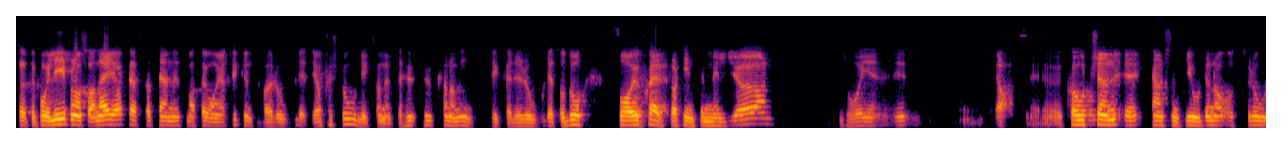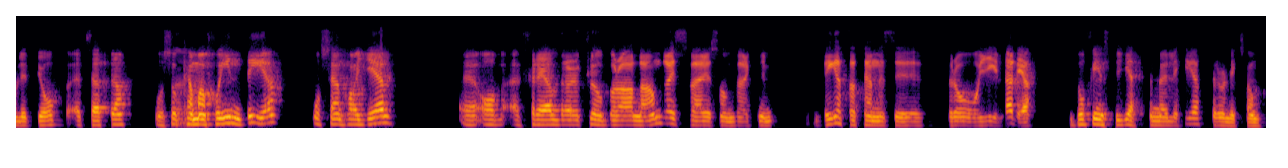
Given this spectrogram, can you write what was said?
stötte på i Libanon och sa, nej, jag har testat tennis massa gånger, jag tycker inte det var roligt. Jag förstod liksom inte, hur, hur kan de inte tycka det är roligt? Och då var ju självklart inte miljön, då är, ja, coachen eh, kanske inte gjorde något otroligt jobb etc. Och så kan man få in det och sen ha hjälp eh, av föräldrar, klubbar och alla andra i Sverige som verkligen vet att tennis är bra och gillar det, då finns det jättemöjligheter att liksom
